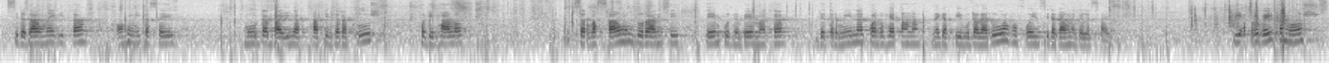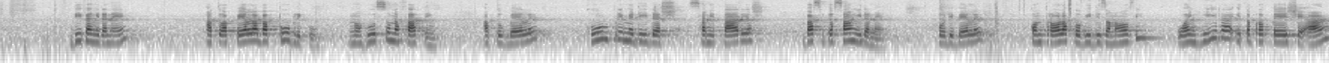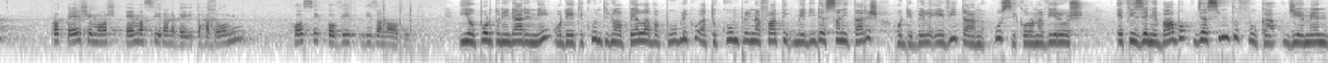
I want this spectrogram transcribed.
cidadão, né? Ita, ohing ita sei muda ba ia Pati Veracruz, pode halo observação durante tempo de BMK determina quando retorna negativo da rua foi em cidadão na Belezai. E aproveitamos de Bangidane a tu apela para público no russo na fatin a tu bele cumpre medidas sanitárias para a situação idane. Pode bele controla a Covid-19 o anhira e te protege a protegemos ema siranebe itahadomi, хоси Covid-19. E oportunidade ne, odete continua apela para público a tu cumprir na fatin medidas sanitárias onde bela evitar o coronavírus. Efizene Babo, Jacinto Fuca, GMN.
